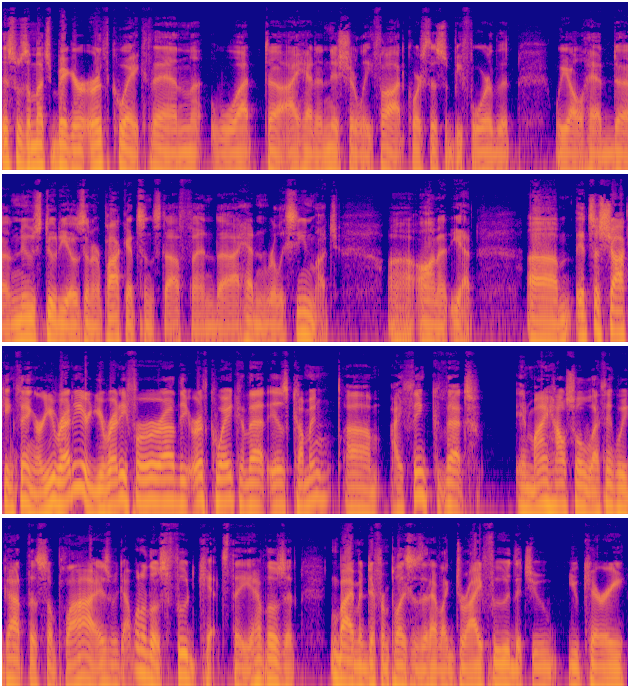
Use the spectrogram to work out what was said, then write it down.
this was a much bigger earthquake than what uh, I had initially thought. Of course, this was before that we all had uh, news studios in our pockets and stuff, and uh, I hadn't really seen much uh, on it yet. Um, it's a shocking thing. Are you ready? Are you ready for uh, the earthquake that is coming? Um, I think that in my household, I think we got the supplies. We got one of those food kits. They have those at you can buy them in different places that have like dry food that you you carry,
